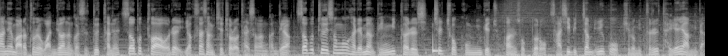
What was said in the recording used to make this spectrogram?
안에 마라톤을 완주하는 것을 뜻하는 서브 투 아워를 역사상 최초로 달성한 건데요. 서브 투에 성공하려면 100m를 17초 06에 주파하는 속도로 42.195km를 달려야 합니다.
